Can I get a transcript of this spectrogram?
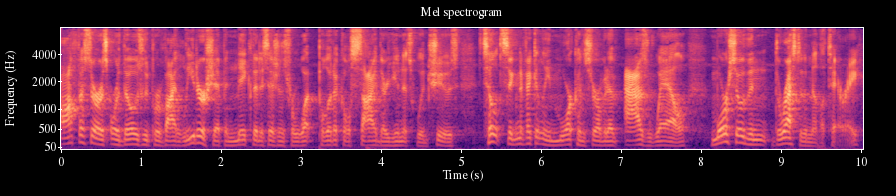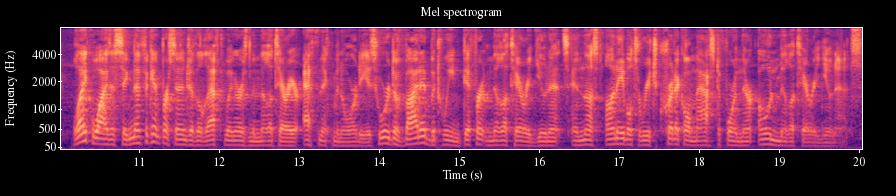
Officers or those who'd provide leadership and make the decisions for what political side their units would choose tilt significantly more conservative as well, more so than the rest of the military. Likewise, a significant percentage of the left wingers in the military are ethnic minorities who are divided between different military units and thus unable to reach critical mass to form their own military units.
